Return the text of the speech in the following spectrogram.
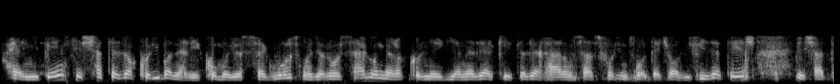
helyi pénzt, és hát ez akkoriban elég komoly összeg volt Magyarországon, mert akkor még ilyen 1200-1300 forint volt egy havi fizetés, és hát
